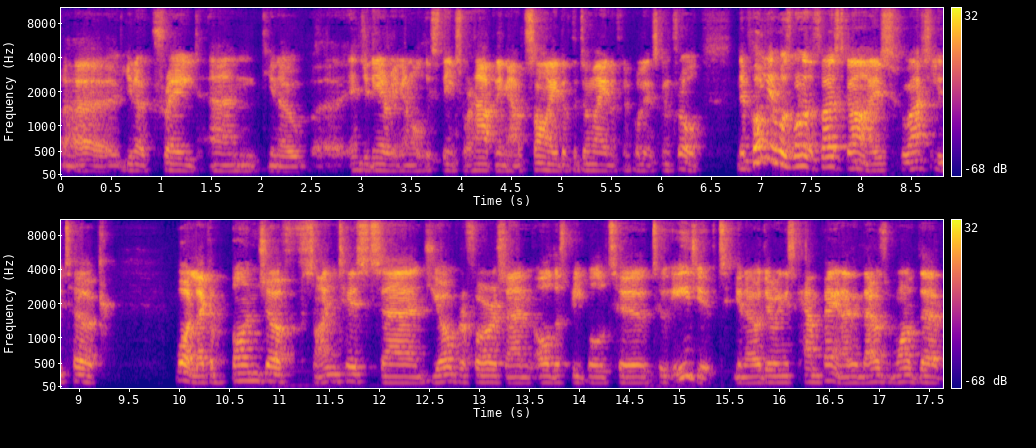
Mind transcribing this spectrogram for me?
uh, you know trade and you know uh, engineering and all these things were happening outside of the domain of Napoleon's control. Napoleon was one of the first guys who actually took what like a bunch of scientists and geographers and all those people to to Egypt, you know, during his campaign. I think that was one of the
